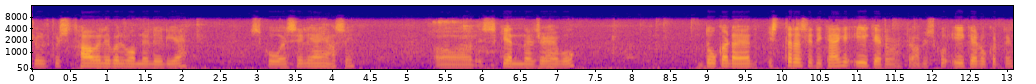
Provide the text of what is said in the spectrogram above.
जो कुछ था अवेलेबल वो हमने ले लिया है। इसको ऐसे ले आए यहाँ से, और इसके अंदर जो है वो दो का डाया इस तरह से दिखा है कि एक एरो है तो आप इसको एक एरो कर दें।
